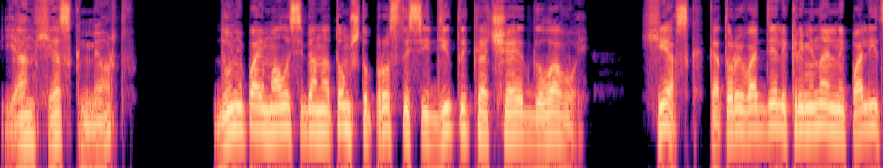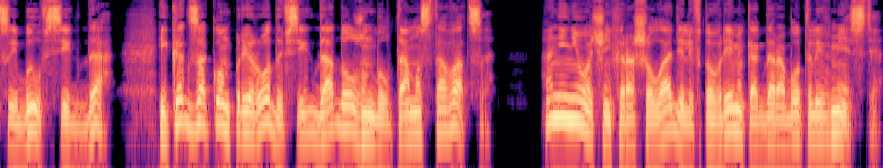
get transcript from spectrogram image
Ян Хеск мертв? Дуня поймала себя на том, что просто сидит и качает головой. Хеск, который в отделе криминальной полиции был всегда, и как закон природы всегда должен был там оставаться. Они не очень хорошо ладили в то время, когда работали вместе.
